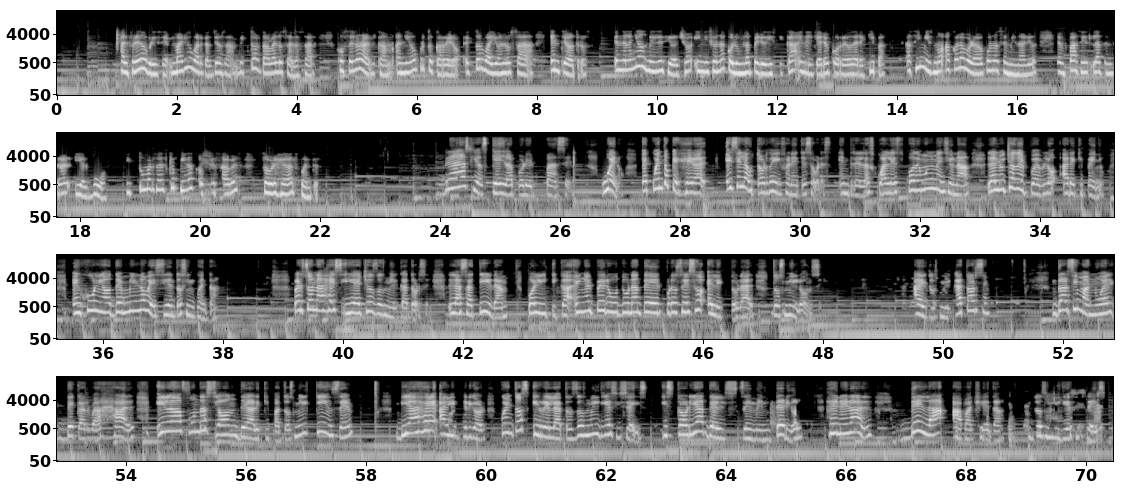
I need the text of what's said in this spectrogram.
Alfredo Brice, Mario Vargas Llosa, Víctor Dávalos Salazar, José Loralcam, Aníbal Portocarrero, Héctor Bayón Lozada, entre otros. En el año 2018 inició una columna periodística en el diario Correo de Arequipa. Asimismo, ha colaborado con los seminarios Enfasis, La Central y El Búho. ¿Y tú, Mercedes, qué opinas o qué sabes sobre Gerald Fuentes? Gracias, Keila, por el pase. Bueno, te cuento que Gerald es el autor de diferentes obras, entre las cuales podemos mencionar La lucha del pueblo arequipeño, en junio de 1950 Personajes y Hechos 2014. La sátira política en el Perú durante el proceso electoral 2011 al 2014. García Manuel de Carvajal y la Fundación de Arequipa 2015. Viaje al interior, cuentos y relatos 2016. Historia del cementerio general de la Apacheta 2016.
